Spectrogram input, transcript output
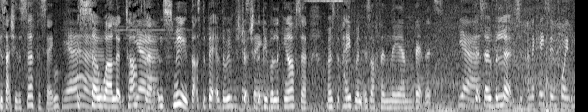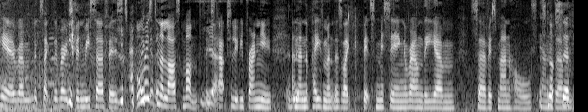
because actually the surfacing Yeah. is so well looked after Yeah. and smooth. That's the bit of the infrastructure that people are looking after, whereas the pavement is often the um, bit that's? Yeah. that's overlooked. and a case in point here um, looks like the road's been resurfaced almost in the last month. It's Yeah. absolutely brand new. And, then the pavement, there's like bits missing around the um, service manholes. It's and, not um,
